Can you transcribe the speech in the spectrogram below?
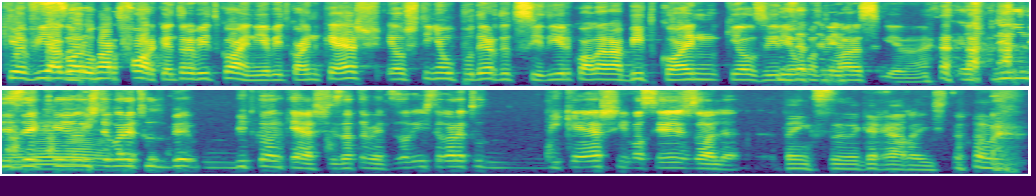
que havia agora o hard fork entre a Bitcoin e a Bitcoin Cash, eles tinham o poder de decidir qual era a Bitcoin que eles iriam exatamente. continuar a seguir, não é? Eles podiam dizer que isto agora é tudo Bitcoin Cash, exatamente. Isto agora é tudo Bcash e vocês, olha, tem que se agarrar a isto.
